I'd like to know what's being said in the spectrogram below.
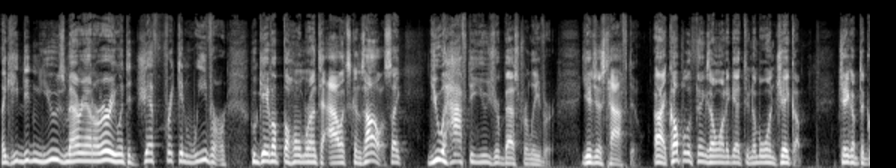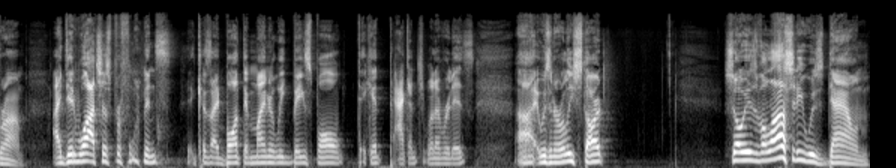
Like he didn't use Mariano Rivera. He went to Jeff freaking Weaver, who gave up the home run to Alex Gonzalez. Like you have to use your best reliever. You just have to. All right, couple of things I want to get to. Number one, Jacob. Jacob DeGrom. I did watch his performance because I bought the minor league baseball ticket package, whatever it is. Uh, it was an early start. So his velocity was down.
